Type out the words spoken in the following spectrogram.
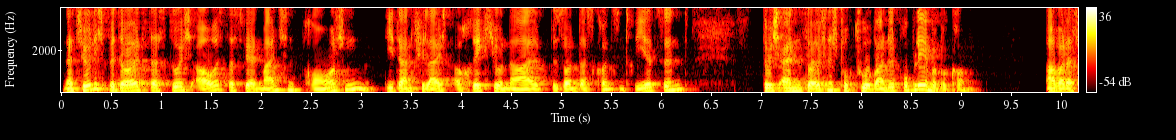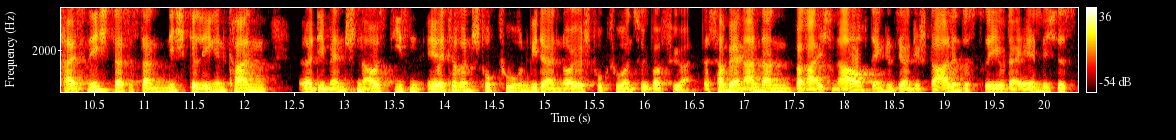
Natürlich bedeutet das durchaus, dass wir in manchen Branchen, die dann vielleicht auch regional besonders konzentriert sind, durch einen solchen Strukturwandel Probleme bekommen. Aber das heißt nicht, dass es dann nicht gelingen kann, äh, die Menschen aus diesen älteren Strukturen wieder in neue Strukturen zu überführen. Das haben wir in anderen Bereichen auch. Denken Sie an die Stahlindustrie oder ähnliches.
